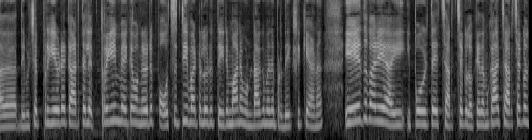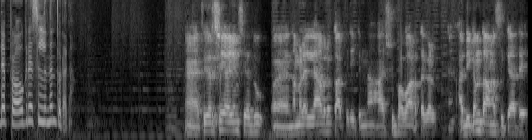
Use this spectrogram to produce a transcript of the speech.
അത് നിമിഷപ്രിയയുടെ കാര്യത്തിൽ എത്രയും വേഗം അങ്ങനെ ഒരു പോസിറ്റീവായിട്ടുള്ള ഒരു തീരുമാനം ഉണ്ടാകുമെന്ന് പ്രതീക്ഷിക്കുകയാണ്. ഏതുവരെയായി ഇപ്പോഴത്തെ ചർച്ചകളൊക്കെ? നമുക്ക് ആ ചർച്ചകളുടെ പ്രോഗ്രസ്സിൽ നിന്നും തുടങ്ങാം. തീർച്ചയായും സേതു നമ്മളെല്ലാവരും കാത്തിരിക്കുന്ന ആ ശുഭവാർത്തകൾ അധികം താമസിക്കാതെ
